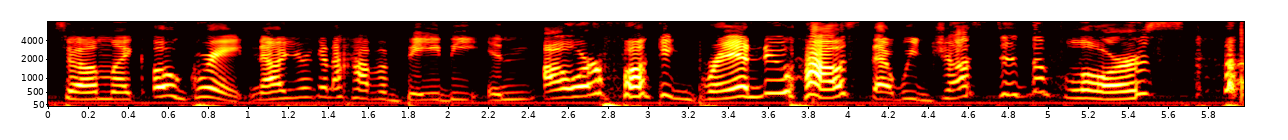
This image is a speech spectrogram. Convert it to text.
So I'm like, oh great, now you're gonna have a baby in our fucking brand new house that we just did the floors.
